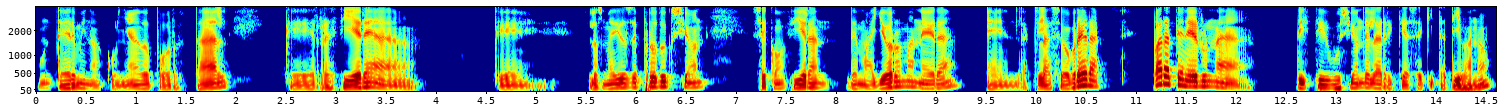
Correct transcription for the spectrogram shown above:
un término acuñado por tal que refiere a que los medios de producción se confieran de mayor manera en la clase obrera para tener una distribución de la riqueza equitativa, ¿no?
